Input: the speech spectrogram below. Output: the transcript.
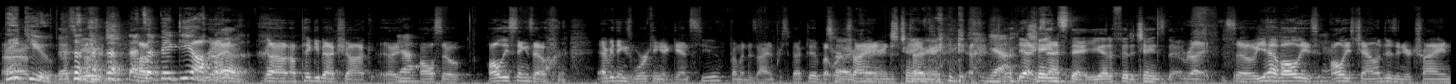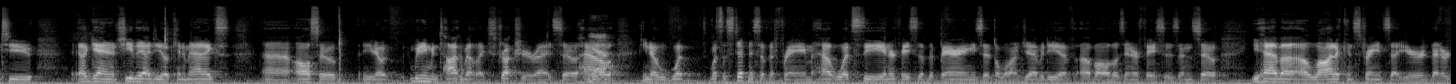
Thank uh, you. That's huge. That's a big deal. Right. Uh, a piggyback shock. Uh, Yeah. Also, all these things that everything's working against you from a design perspective, but Tire we're trying to chain tire- ring. Yeah. yeah, chain exactly. stay. You got to fit a chain stay. Right. So you have all these all these challenges, and you're trying to again achieve the ideal kinematics. Uh, also, you know, we didn't even talk about like structure, right? So how Yeah. you know what what's the stiffness of the frame? How what's the interfaces of the bearings? The longevity of, of all those interfaces, and so you have a, a lot of constraints that you're that are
